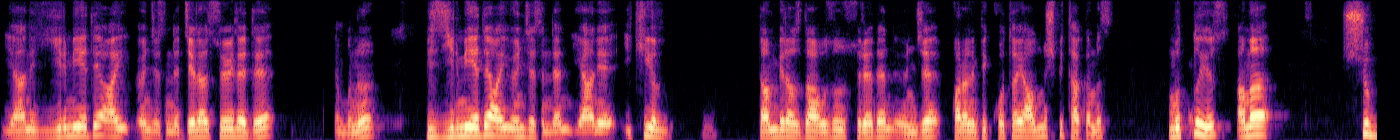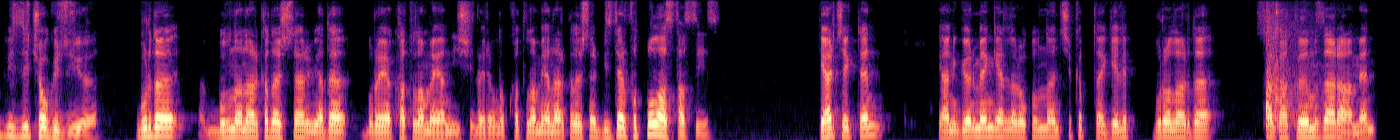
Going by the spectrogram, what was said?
Yani 27 ay öncesinde Celal söyledi bunu. Biz 27 ay öncesinden yani 2 yıldan biraz daha uzun süreden önce paralimpik kotayı almış bir takımız. Mutluyuz ama şu bizi çok üzüyor. Burada bulunan arkadaşlar ya da buraya katılamayan işçileri olup katılamayan arkadaşlar bizler futbol hastasıyız. Gerçekten yani görme engeller okulundan çıkıp da gelip buralarda sakatlığımıza rağmen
